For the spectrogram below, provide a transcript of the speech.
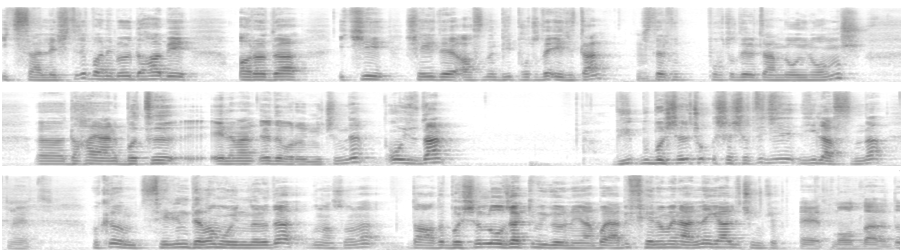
içselleştirip hani böyle daha bir arada iki şeyi de aslında bir potada eriten, iki tarafı potada eriten bir oyun olmuş. Ee, Daha yani batı elementleri de var oyunun içinde. O yüzden büyük bir başarı çok da şaşırtıcı değil aslında. Evet. Bakalım serinin devam oyunları da bundan sonra daha da başarılı olacak gibi görünüyor. Yani bayağı bir fenomen haline geldi çünkü. Evet modlarda da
